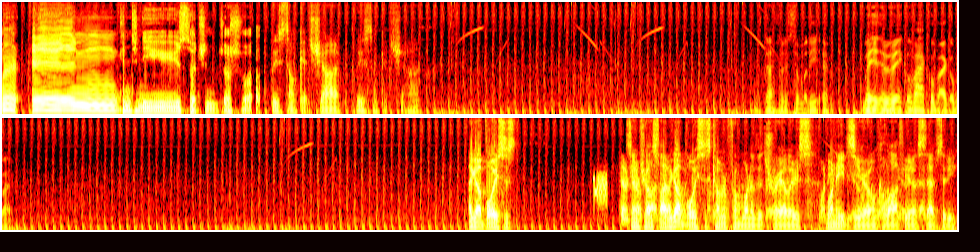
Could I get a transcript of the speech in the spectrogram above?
Alright, and continue searching Joshua. Please don't get shot. Please don't get shot. There's definitely somebody. ev- Wait, wait, wait. Go back. Go back. Go back. I got voices. Center Trails 5. I got voices coming from one of the trailers. 180 in Calafia, Stab City.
